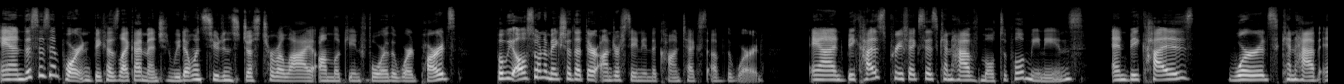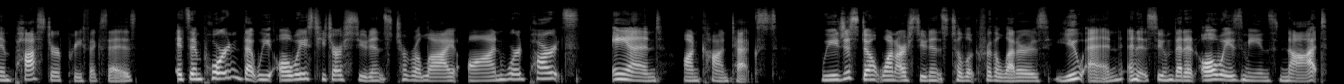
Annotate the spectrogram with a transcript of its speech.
And this is important because, like I mentioned, we don't want students just to rely on looking for the word parts, but we also want to make sure that they're understanding the context of the word. And because prefixes can have multiple meanings, and because words can have imposter prefixes, it's important that we always teach our students to rely on word parts and on context. We just don't want our students to look for the letters UN and assume that it always means not.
